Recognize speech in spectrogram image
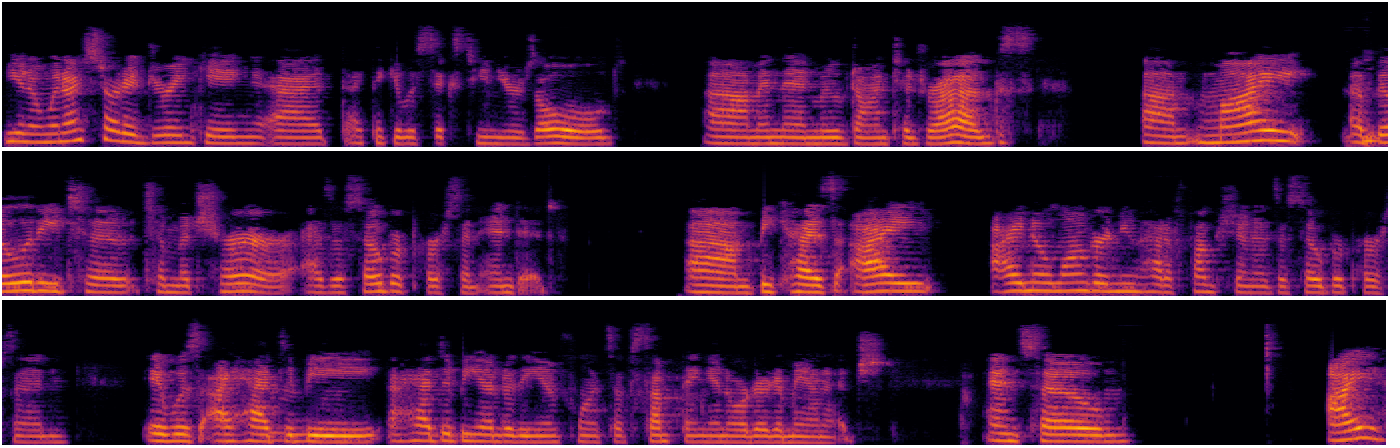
you know, when I started drinking at, I think it was 16 years old, um, and then moved on to drugs, um, my ability to to mature as a sober person ended. um, because I I no longer knew how to function as a sober person. It was I had to Mm, be I had to be under the influence of something in order to manage. And so I,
